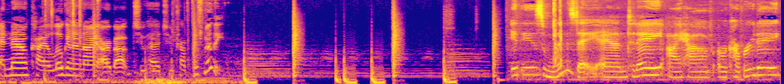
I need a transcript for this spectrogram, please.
And now Kaya Logan and I are about to head to Tropical Smoothie. It is Wednesday and today I have a recovery day.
